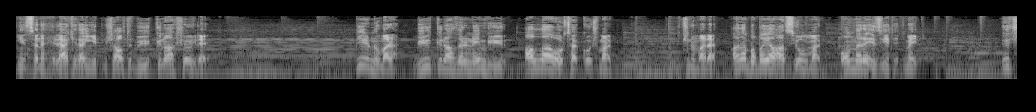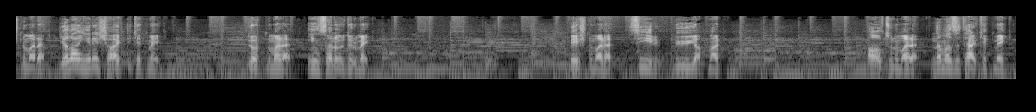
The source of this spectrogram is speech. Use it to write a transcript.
insanı helak eden 76 büyük günah şöyle. 1 numara. Büyük günahların en büyüğü Allah'a ortak koşmak. 2 numara. Ana babaya asi olmak, onlara eziyet etmek. 3 numara. Yalan yere şahitlik etmek. 4 numara. insan öldürmek. 5 numara sihir, büyü yapmak. 6 numara namazı terk etmek.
